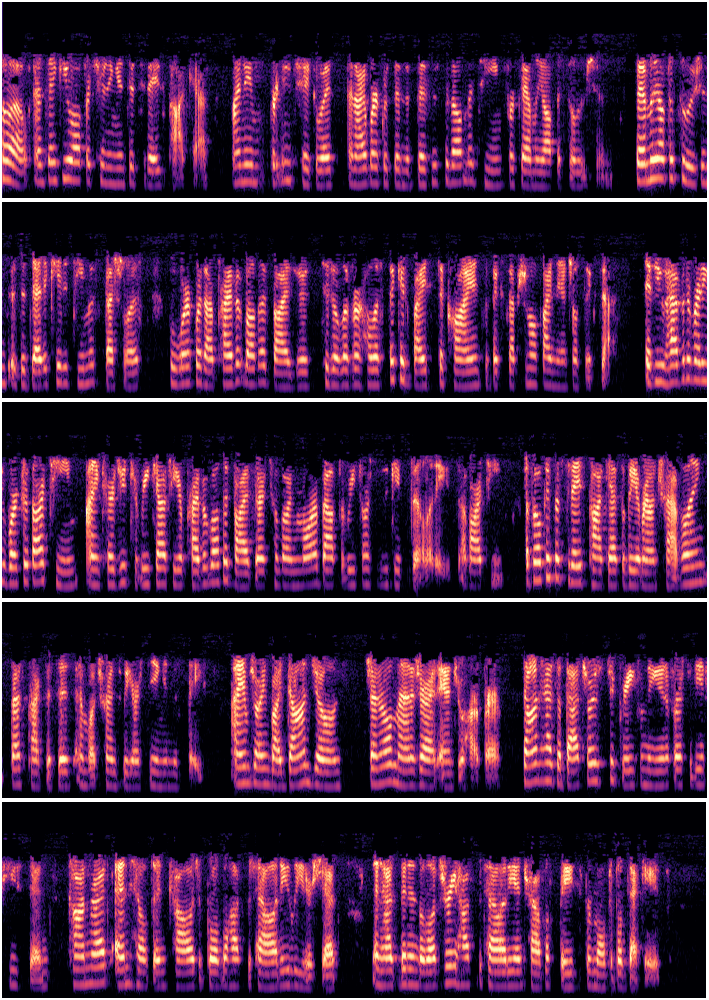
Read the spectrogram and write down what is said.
Hello, and thank you all for tuning into today's podcast. My name is Brittany Chakowitz, and I work within the business development team for Family Office Solutions. Family Office Solutions is a dedicated team of specialists who work with our private wealth advisors to deliver holistic advice to clients with exceptional financial success. If you haven't already worked with our team, I encourage you to reach out to your private wealth advisor to learn more about the resources and capabilities of our team. The focus of today's podcast will be around traveling, best practices, and what trends we are seeing in the space. I am joined by Don Jones, General Manager at Andrew Harper. Don has a bachelor's degree from the University of Houston, Conrad N. Hilton College of Global Hospitality Leadership, and has been in the luxury hospitality and travel space for multiple decades.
